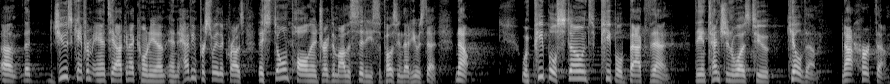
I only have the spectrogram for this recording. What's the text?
um, that the Jews came from Antioch and Iconium, and having persuaded the crowds, they stoned Paul and they dragged him out of the city, supposing that he was dead. Now, when people stoned people back then, the intention was to kill them, not hurt them.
